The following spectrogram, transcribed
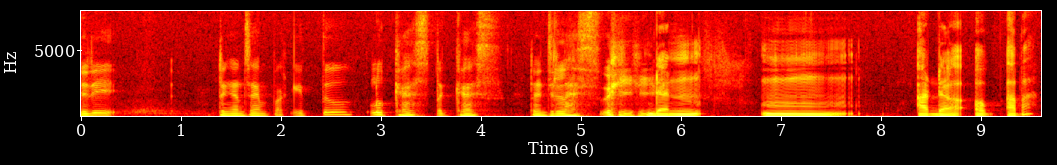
Jadi dengan sempak itu lugas tegas dan jelas. Dan mm, ada op, apa?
